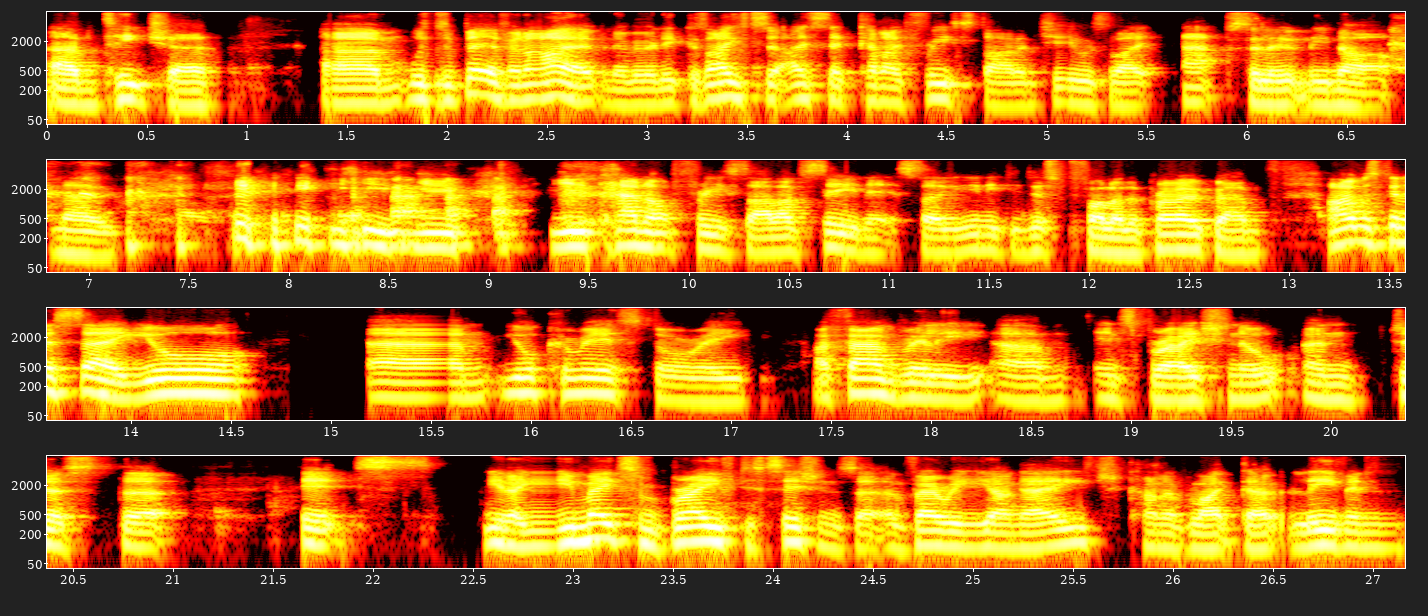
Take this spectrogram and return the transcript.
um, teacher um, was a bit of an eye opener, really, because I said, I said, "Can I freestyle?" and she was like, "Absolutely not. No, you, you you cannot freestyle. I've seen it, so you need to just follow the program." I was going to say your um, your career story I found really um, inspirational, and just that it's you know you made some brave decisions at a very young age, kind of like go, leaving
